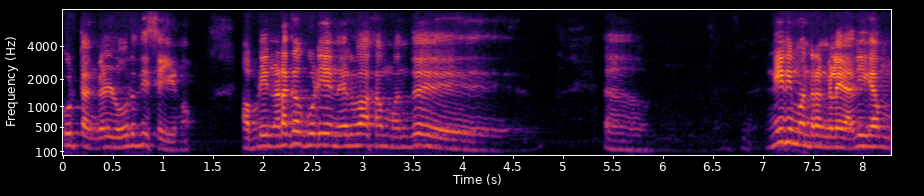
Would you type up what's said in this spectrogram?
கூட்டங்கள் உறுதி செய்யணும். அப்படி நடக்கக்கூடிய நிர்வாகம் வந்து நீதிமன்றங்களை அதிகம்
